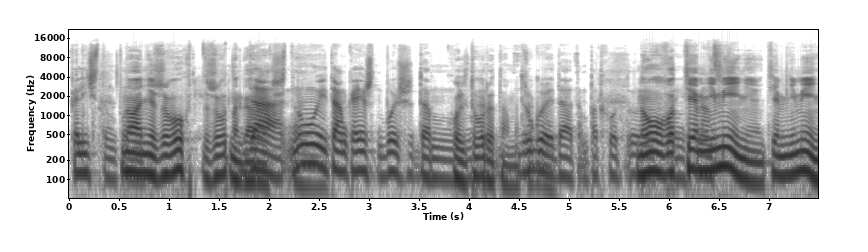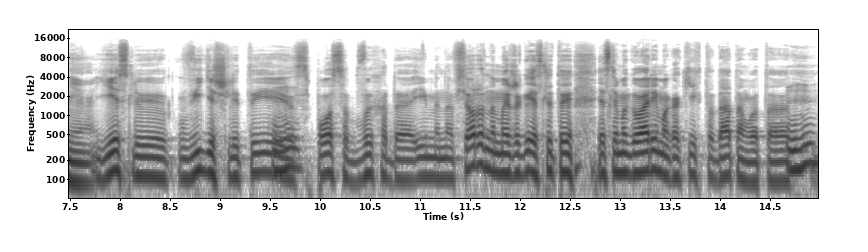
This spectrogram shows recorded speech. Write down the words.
количеством. Ну, они живут, живут на горах. Да, ну и там, конечно, больше там... Культуры там. Другой, да, там подход. Э, ну, вот тем не менее, тем не менее, если видишь ли ты mm-hmm. способ выхода именно... Все равно мы же, если ты, если мы говорим о каких-то, да, там вот, mm-hmm.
